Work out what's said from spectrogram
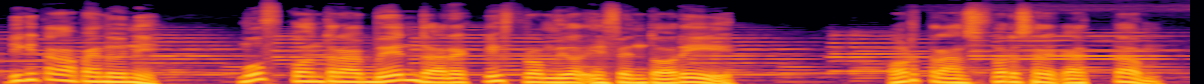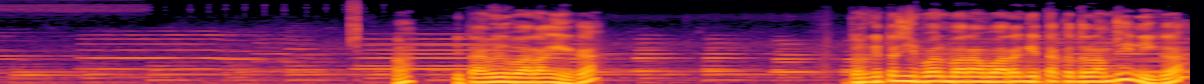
Jadi kita ngapain dulu nih? Move contraband directly from your inventory or transfer select item. Hah? Kita ambil barangnya kah? Atau kita simpan barang-barang kita ke dalam sini kah?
